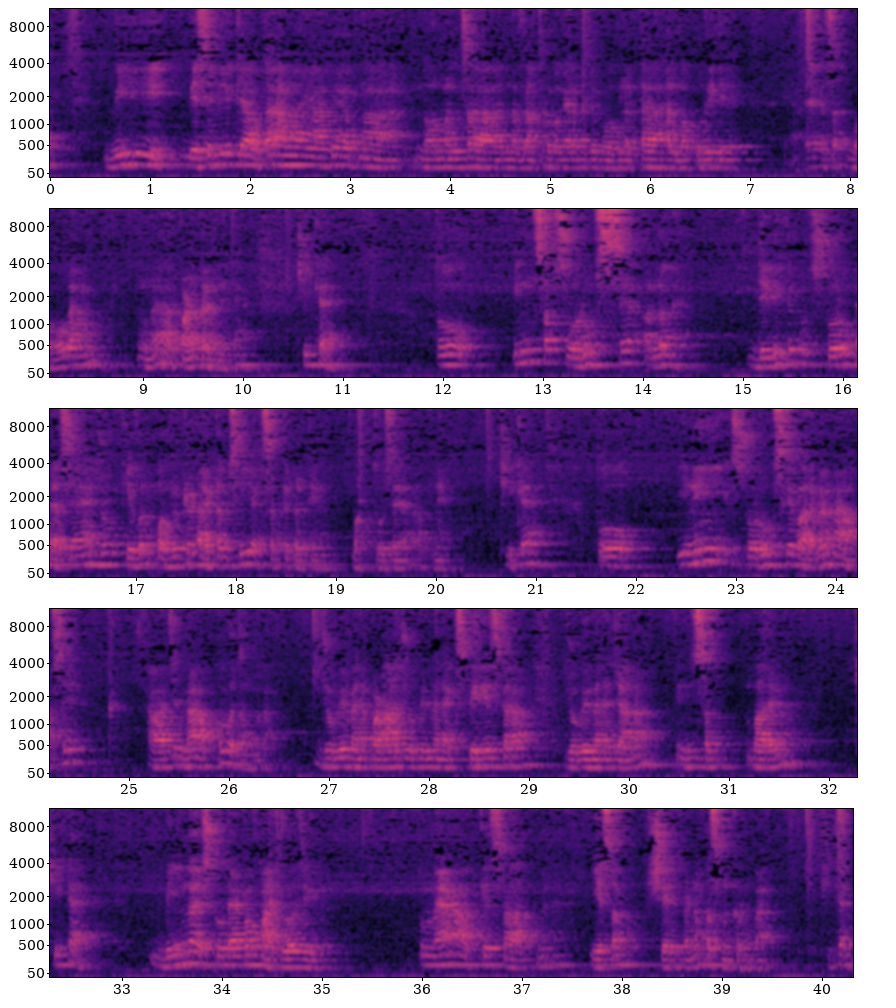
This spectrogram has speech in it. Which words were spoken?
we basically क्या होता है हमें यहाँ पे अपना normal सा नवरात्र वगैरह में जो भोग लगता है हलवा पूरी दे भोग हम उन्हें अर्पण कर देते हैं। ठीक है? तो इन सब स्वरूप से अलग, देवी के कुछ स्वरूप ऐसे हैं जो केवल पॉल्यूटेड आइटम्स ही एक्सेप्ट करते हैं, भक्तों से अपने। ठीक है? तो इन्हीं स्वरूप के बारे में मैं आपसे आज मैं आपको बताऊँगा। जो भी मैंने पढ़ा, जो भी मैंने एक्सपीरियंस करा, जो भी मैंने जाना, इन सब बारे में। ठीक है? बींग स्टूडेंट ऑफ़ माइथोलॉजी तो मैं आपके साथ में ये सब शेयर करना पसंद करूँगा। ठीक है?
